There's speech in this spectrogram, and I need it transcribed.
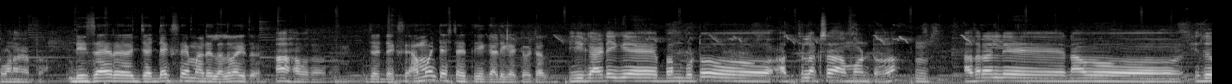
ತೊಗೊಳಕತ್ತು ಡಿಸೈರ್ ಜಡ್ ಎಕ್ಸ್ ಮಾಡಿಲ್ಲಲ್ವಾ ಇದು? ಹಾ ಹೌದೌದು. ಜೆಡ್ ಎಕ್ಸ್ ಅಮೌಂಟ್ ಎಷ್ಟಾಯ್ತು ಈ ಗಾಡಿಗೆ ಟೋಟಲ್ ಈ ಗಾಡಿಗೆ ಬಂದ್ಬಿಟ್ಟು ಹತ್ತು ಲಕ್ಷ ಅಮೌಂಟು ಅದರಲ್ಲಿ ನಾವು ಇದು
